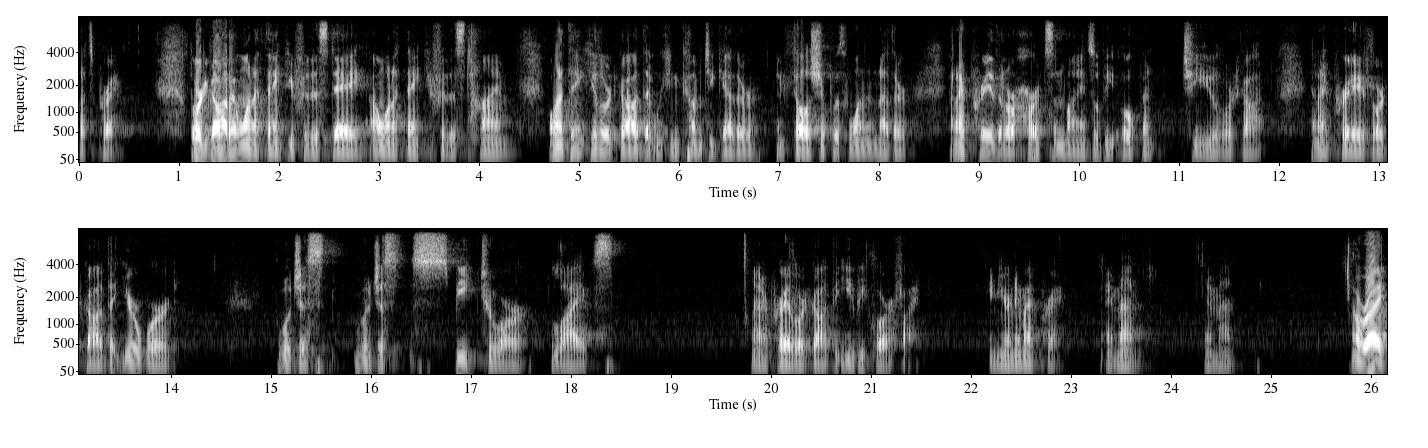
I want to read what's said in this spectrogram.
Let's pray. Lord God, I want to thank you for this day. I want to thank you for this time. I want to thank you, Lord God, that we can come together in fellowship with one another. And I pray that our hearts and minds will be open to you, Lord God. And I pray, Lord God, that your word will just will just speak to our lives and I pray, Lord God, that you be glorified. In your name I pray. Amen. Amen. All right.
